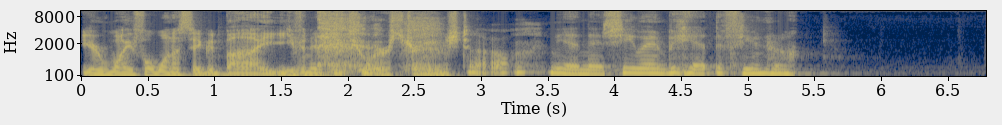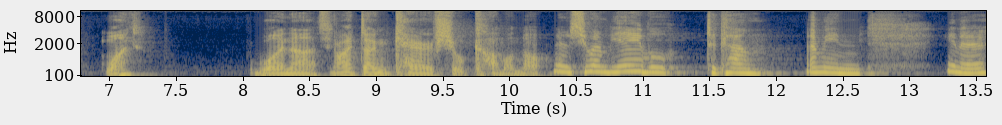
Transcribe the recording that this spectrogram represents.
Your wife will want to say goodbye even if you two are estranged. Oh, yeah, no, she won't be at the funeral. What? Why not? I don't care if she'll come or not. No, she won't be able to come. I mean, you know,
